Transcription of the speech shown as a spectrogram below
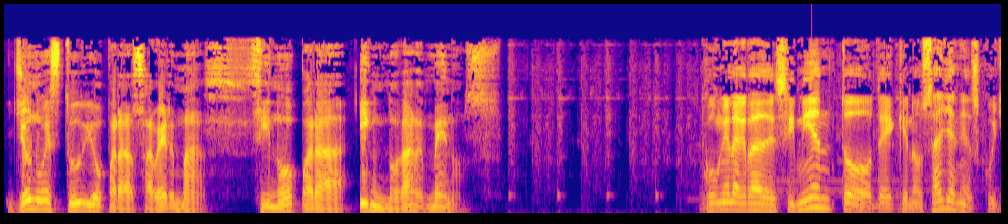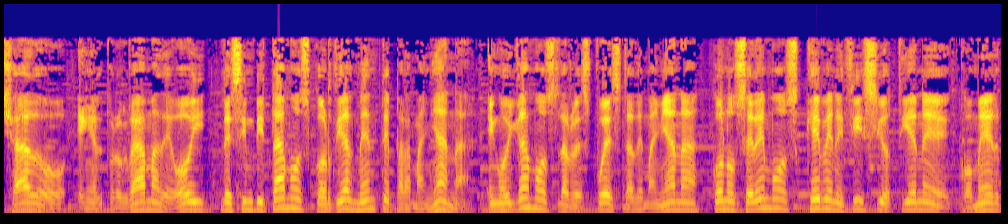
Yo no estudio para saber más, sino para ignorar menos. Con el agradecimiento de que nos hayan escuchado en el programa de hoy, les invitamos cordialmente para mañana. En Oigamos la Respuesta de mañana, conoceremos qué beneficio tiene comer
